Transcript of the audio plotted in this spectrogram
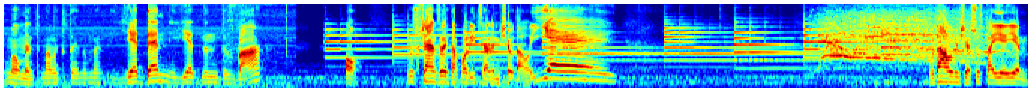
moment, mamy tutaj numer 1, 1, 2. O! Już chciałem zejść na policję, ale mi się udało. Jej! Udało mi się, szósta jejem.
